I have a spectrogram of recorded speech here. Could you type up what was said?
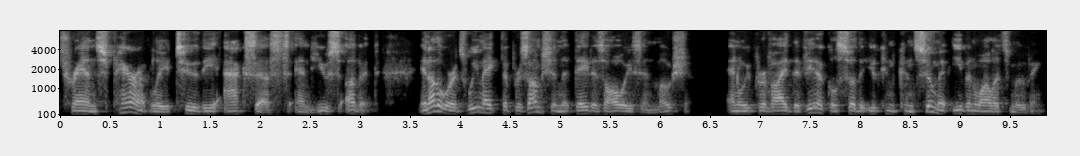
transparently to the access and use of it. In other words, we make the presumption that data is always in motion and we provide the vehicle so that you can consume it even while it's moving.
